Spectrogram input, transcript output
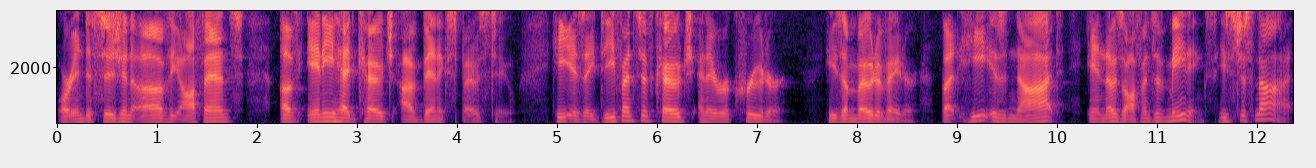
or indecision of the offense of any head coach I've been exposed to. He is a defensive coach and a recruiter. He's a motivator, but he is not in those offensive meetings. He's just not.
